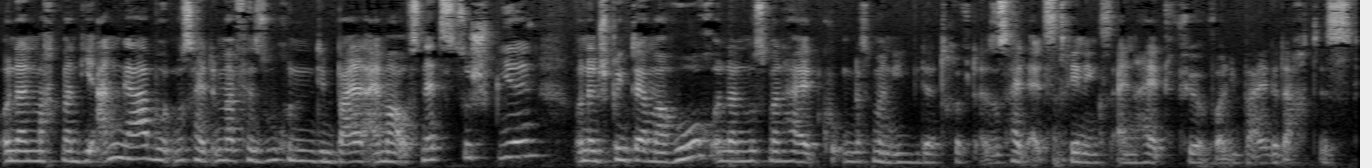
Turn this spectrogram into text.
und dann macht man die Angabe und muss halt immer versuchen, den Ball einmal aufs Netz zu spielen und dann springt er mal hoch und dann muss man halt gucken, dass man ihn wieder trifft. Also es ist halt als Trainingseinheit für Volleyball gedacht ist.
